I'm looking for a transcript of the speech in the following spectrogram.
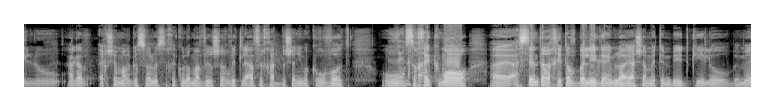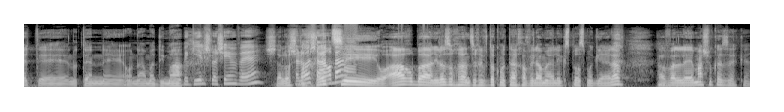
כאילו... אגב, איך שמארק גסול משחק, הוא לא מעביר שרביט לאף אחד בשנים הקרובות. הוא נכון. משחק כמו אה, הסנטר הכי טוב בליגה, אם לא היה שם את אמביד, כאילו, באמת אה, נותן אה, עונה מדהימה. בגיל 30 ו... שלוש שלוש, ארבע? וחצי או ארבע, אני לא זוכר, אני צריך לבדוק מתי החבילה מאלי אקספרס מגיעה אליו, אבל אה, משהו כזה, כן.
